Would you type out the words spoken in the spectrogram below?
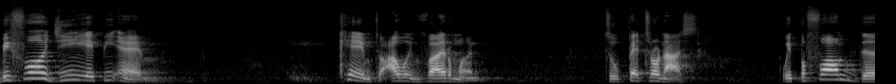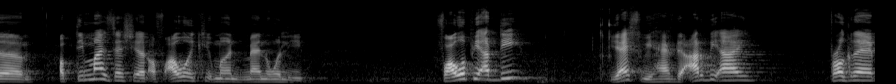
Before GEAPM came to our environment, to Petronas, we performed the optimization of our equipment manually. For our PRD, yes, we have the RBI program,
